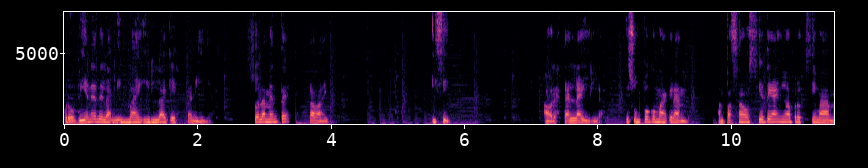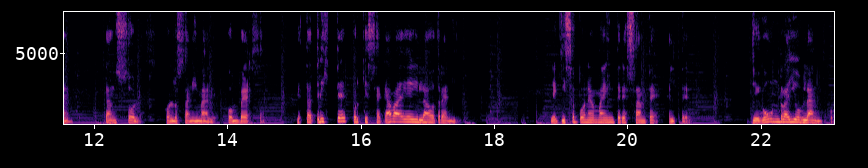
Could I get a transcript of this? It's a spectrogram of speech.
proviene de la misma isla que esta niña. Solamente estaba ahí. Y sí, ahora está en la isla. Es un poco más grande. Han pasado siete años aproximadamente. Están solas, con los animales, conversan. Está triste porque se acaba de ir la otra niña. Y aquí se pone más interesante el tema. Llegó un rayo blanco,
